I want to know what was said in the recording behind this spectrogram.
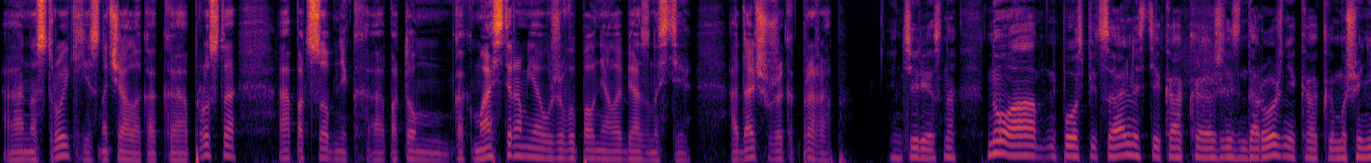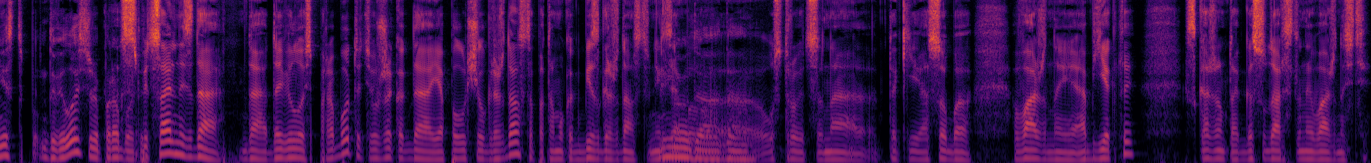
а, на стройке. Сначала как а, просто подсобник, а потом как мастером я уже выполнял обязанности, а дальше уже как прораб. Интересно. Ну, а по специальности, как э, железнодорожник, как машинист, довелось же поработать? Специальность, да, да, довелось поработать уже, когда я получил гражданство, потому как без гражданства нельзя ну, было да, да. Э, устроиться на такие особо важные объекты, скажем так, государственной важности.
